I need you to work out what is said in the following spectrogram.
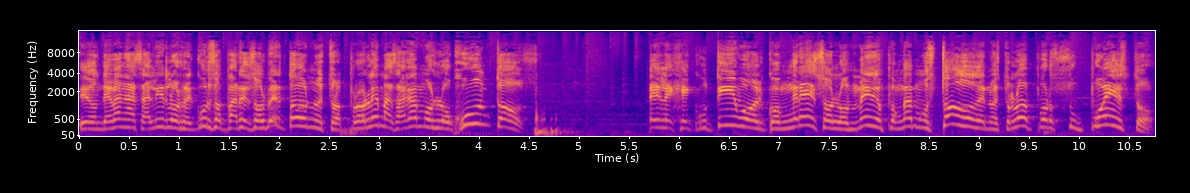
de donde van a salir los recursos para resolver todos nuestros problemas. Hagámoslo juntos. El Ejecutivo, el Congreso, los medios, pongamos todo de nuestro lado, por supuesto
